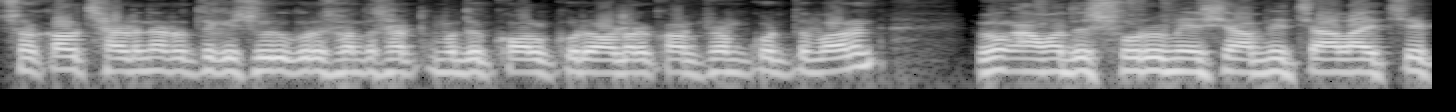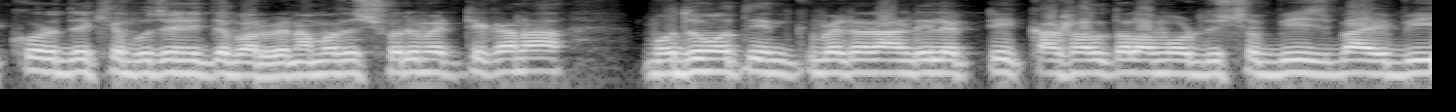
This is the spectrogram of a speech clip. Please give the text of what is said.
সকাল সাড়ে নটা থেকে শুরু করে সন্ধ্যা সাতটার মধ্যে কল করে অর্ডার কনফার্ম করতে পারেন এবং আমাদের শোরুমে এসে আপনি চালায় চেক করে দেখে বুঝে নিতে পারবেন। আমাদের শোরুমের ঠিকানা Madhumati incubator and electric Kanthaltala মোড় দুশো বিশ বাই বি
